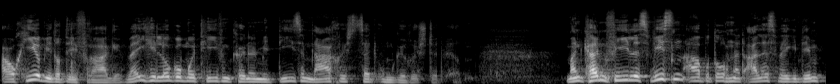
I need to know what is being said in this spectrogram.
Auch hier wieder die Frage, welche Lokomotiven können mit diesem Nachrüstset umgerüstet werden? Man kann vieles wissen, aber doch nicht alles. Wegen dem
